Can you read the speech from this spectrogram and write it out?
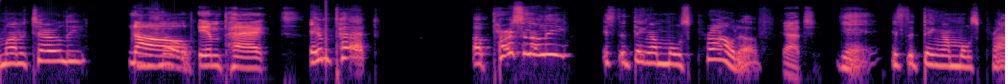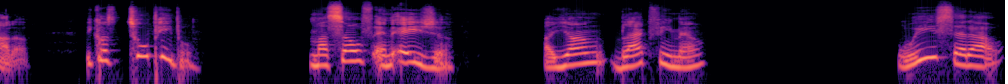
Monetarily, no, no. impact. Impact. Uh, personally, it's the thing I'm most proud of. Gotcha. Yeah, it's the thing I'm most proud of because two people myself and Asia, a young black female, we set out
